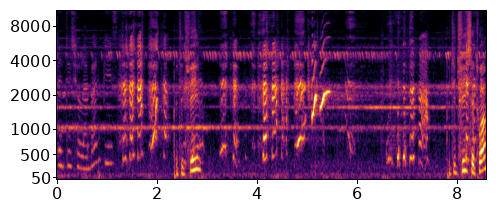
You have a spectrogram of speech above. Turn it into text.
T'étais sur la bonne piste. Petite fille? Petite fille, c'est toi?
